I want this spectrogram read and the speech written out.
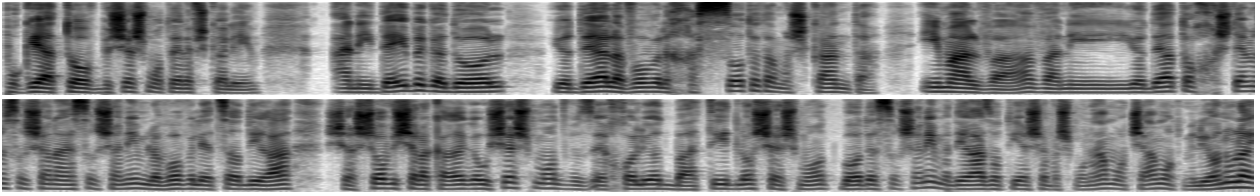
פוגע טוב ב-600 אלף שקלים, אני די בגדול יודע לבוא ולכסות את המשכנתה עם ההלוואה, ואני יודע תוך 12 שנה, 10 שנים, לבוא ולייצר דירה שהשווי שלה כרגע הוא 600, וזה יכול להיות בעתיד לא 600, בעוד 10 שנים הדירה הזאת תהיה שווה 800, 900, מיליון אולי.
